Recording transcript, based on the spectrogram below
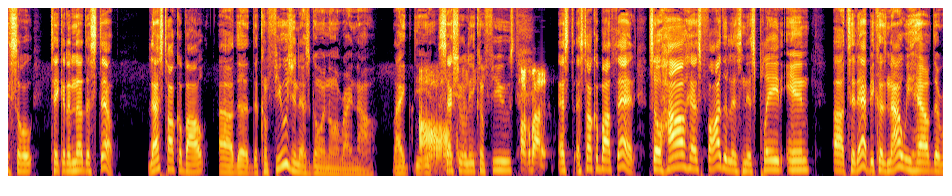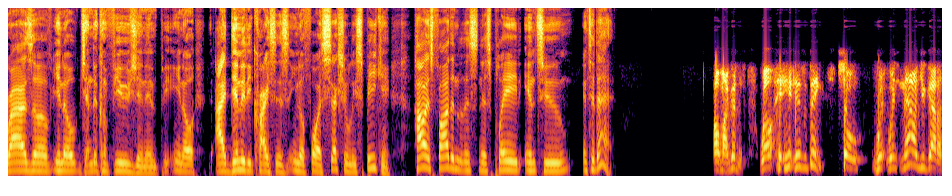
so taking another step, let's talk about uh, the the confusion that's going on right now. Like the oh, sexually confused. Talk about it. Let's let's talk about that. So, how has fatherlessness played in uh, to that? Because now we have the rise of you know gender confusion and you know identity crisis. You know, for sexually speaking, how has fatherlessness played into into that? Oh my goodness. Well, here's the thing. So when, when, now you got a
